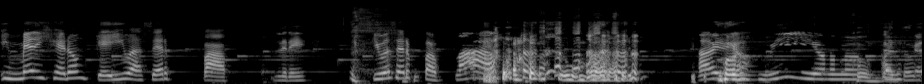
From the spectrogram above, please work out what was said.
y me dijeron que iba a ser padre. Iba a ser papá. Ay, Dios mío. Con A los 14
